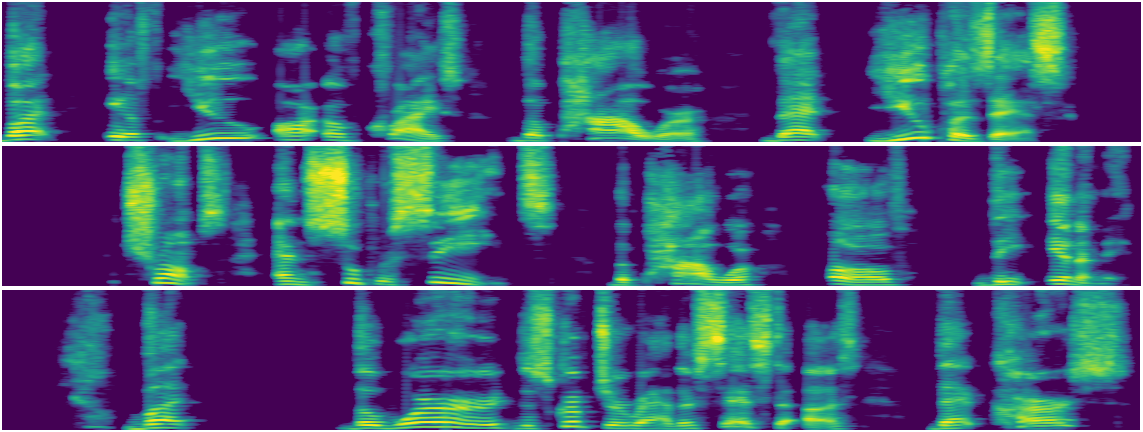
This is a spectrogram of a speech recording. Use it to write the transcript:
But if you are of Christ, the power that you possess trumps and supersedes the power of the enemy. But the word, the scripture rather, says to us that curse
